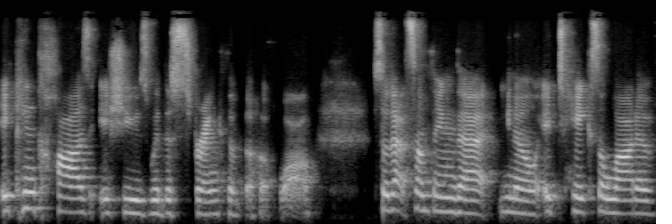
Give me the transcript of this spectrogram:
it can cause issues with the strength of the hoof wall so that's something that, you know, it takes a lot of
